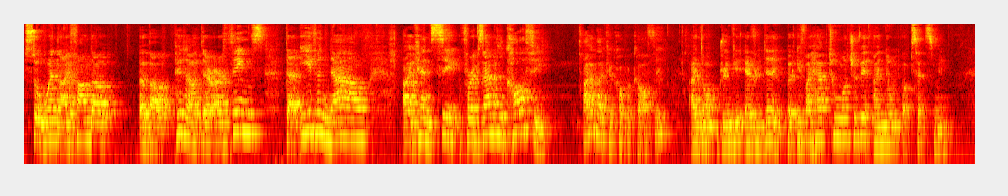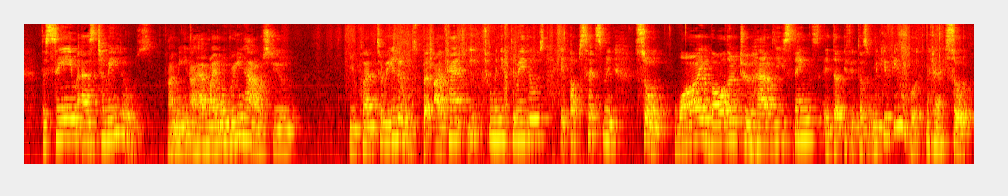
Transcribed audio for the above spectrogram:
So when I found out about pitta, there are things that even now I can see. For example, coffee. I like a cup of coffee. I don't drink it every day, but if I have too much of it, I know it upsets me. The same as tomatoes. I mean, I have my own greenhouse. You you plant tomatoes, but I can't eat too many tomatoes. It upsets me. So why bother to have these things if it doesn't make you feel good? Okay. So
